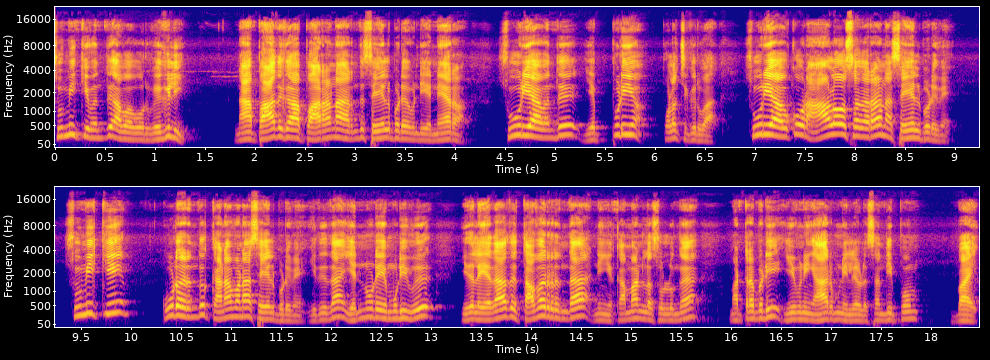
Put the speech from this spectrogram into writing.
சுமிக்கு வந்து அவள் ஒரு வெகுளி. நான் பாதுகாப்பு அரணாக இருந்து செயல்பட வேண்டிய நேரம். சூர்யா வந்து எப்படியும் புழைச்சிக்கிடுவா சூர்யாவுக்கு ஒரு ஆலோசகராக நான் செயல்படுவேன். சுமிக்கு கூட இருந்து கணவனாக செயல்படுவேன். இதுதான் என்னுடைய முடிவு. இதில் ஏதாவது தவறு இருந்தால் நீங்கள் கமெண்டில் சொல்லுங்கள் மற்றபடி ஈவினிங் ஆறு மணி சந்திப்போம். பாய்.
